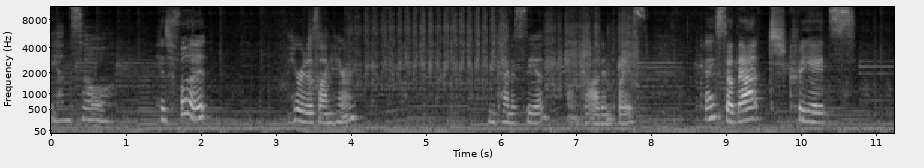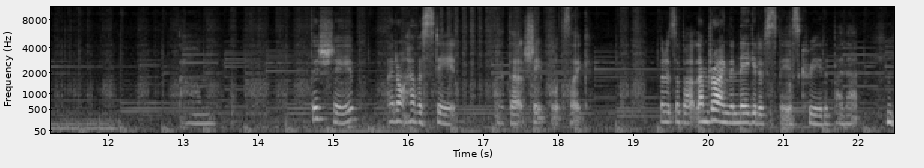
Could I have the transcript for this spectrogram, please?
And so his foot, here it is on here. You can kind of see it. I'll draw it in place. Okay, so that creates um, this shape. I don't have a state that that shape looks like. But it's about, I'm drawing the negative space created by that.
